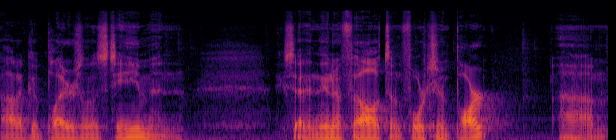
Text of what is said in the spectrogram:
a lot of good players on this team, and like I said, in the NFL, it's an unfortunate part um,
